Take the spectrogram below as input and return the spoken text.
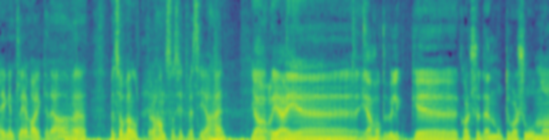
egentlig, var ikke det? Men så valgte du han som sitter ved sida her. Ja, og jeg, jeg, hadde vel ikke kanskje den motivasjonen å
